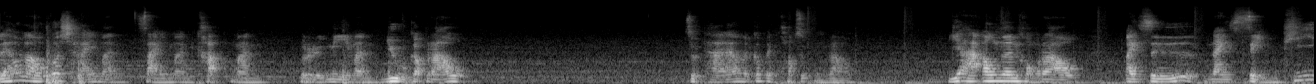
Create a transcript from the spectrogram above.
แล้วเราก็ใช้มันใส่มันขับมัน หรือมีมันอยู่กับเรา สุดท้ายแล้วมันก็เป็นความสุขของเรา อย่าเอาเงินของเราไปซื้อในสิ่งที่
